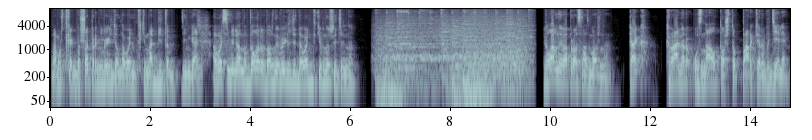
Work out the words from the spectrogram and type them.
Потому что как бы шопер не выглядел довольно-таки набитым деньгами. А 8 миллионов долларов должны выглядеть довольно-таки внушительно. Главный вопрос, возможно. Как Крамер узнал то, что Паркер в деле?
